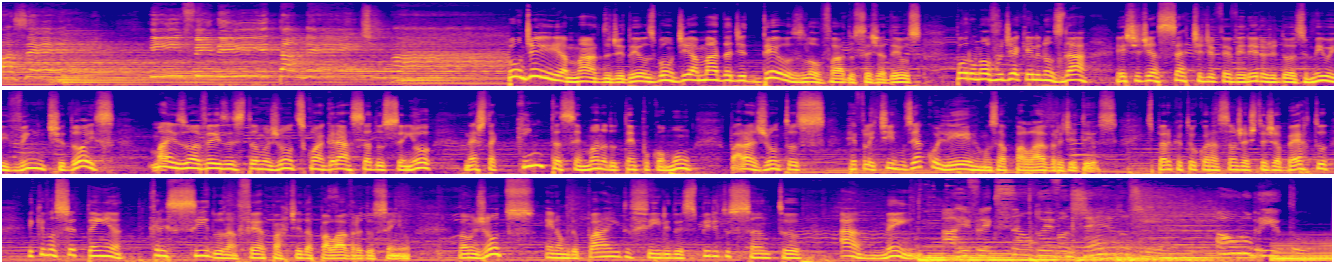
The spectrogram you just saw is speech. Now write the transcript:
fazer infinitamente mais. Bom dia, amado de Deus, bom dia, amada de Deus, louvado seja Deus por um novo dia que Ele nos dá, este dia 7 de fevereiro de 2022. Mais uma vez estamos juntos com a graça do Senhor nesta quinta semana do tempo comum para juntos refletirmos e acolhermos a palavra de Deus. Espero que o teu coração já esteja aberto e que você tenha crescido na fé a partir da palavra do Senhor. Vamos juntos? Em nome do Pai, do Filho e do Espírito Santo. Amém. A reflexão do Evangelho do Dia. Paulo Brito.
